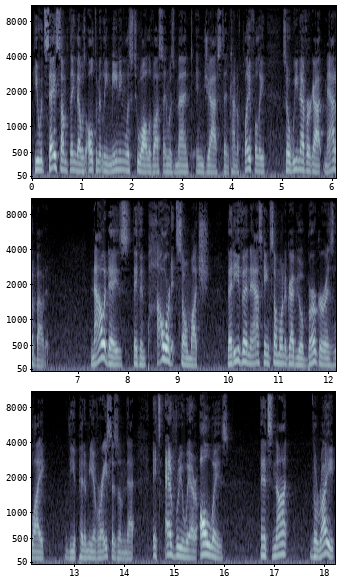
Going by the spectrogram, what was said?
He would say something that was ultimately meaningless to all of us and was meant in jest and kind of playfully, so we never got mad about it. Nowadays, they've empowered it so much that even asking someone to grab you a burger is like the epitome of racism that it's everywhere, always. And it's not the right,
